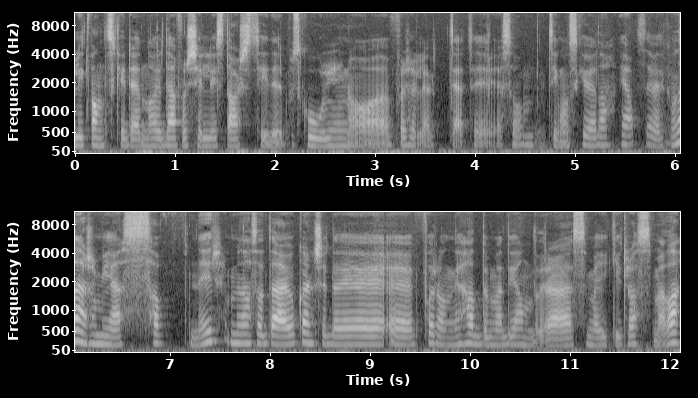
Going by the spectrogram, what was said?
litt vanskeligere når det er forskjellige startstider på skolen og forskjellige aktiviteter som ting man skal gjøre. Ja. Så jeg vet ikke om det er så mye jeg savner, men altså det er jo kanskje det eh, forholdene jeg hadde med de andre som jeg gikk i klasse med, da.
